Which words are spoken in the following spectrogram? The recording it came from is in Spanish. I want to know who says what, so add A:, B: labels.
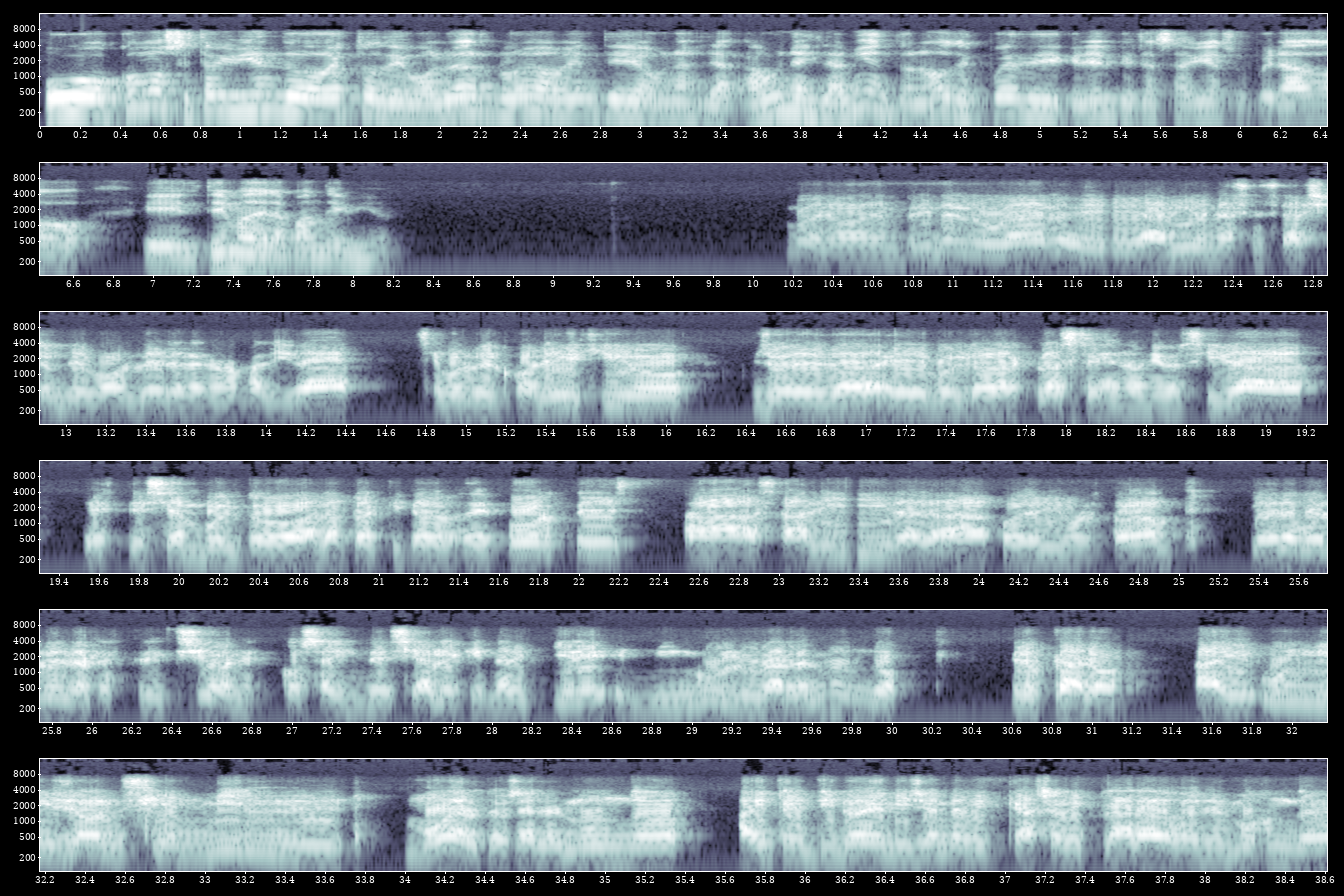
A: Hugo, ¿cómo se está viviendo esto de volver nuevamente a un, a un aislamiento, ¿no? Después de creer que ya se había superado el tema de la pandemia.
B: Bueno, en primer lugar, eh, había una sensación de volver a la normalidad, se volvió al colegio, yo he, vuelto a dar clases en la universidad, este, se han vuelto a la práctica de los deportes, a salir, a poder ir a un restaurante y ahora vuelven las restricciones, cosa indeseable que nadie quiere en ningún lugar del mundo. Pero claro, hay un millón cien mil muertos en el mundo, hay 39 millones de casos declarados en el mundo,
